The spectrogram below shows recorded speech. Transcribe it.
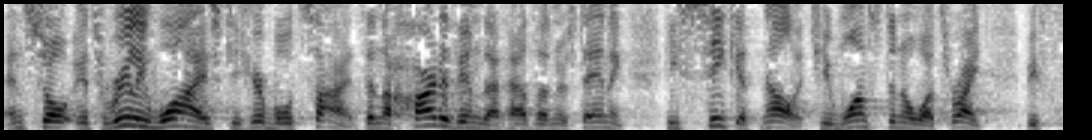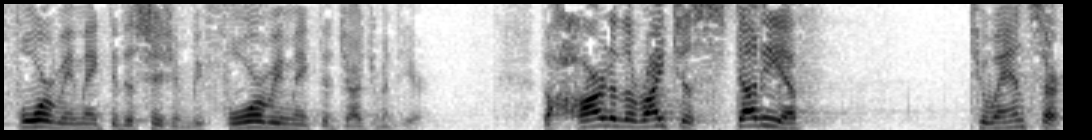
And so it's really wise to hear both sides. And the heart of him that hath understanding, he seeketh knowledge. He wants to know what's right before we make the decision, before we make the judgment here. The heart of the righteous studieth to answer,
